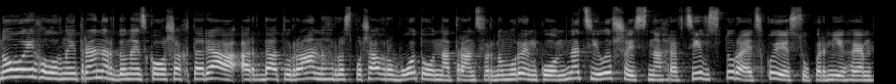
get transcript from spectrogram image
Новий головний тренер донецького шахтаря Арда Туран розпочав роботу на трансферному ринку, націлившись на гравців з турецької суперліги.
